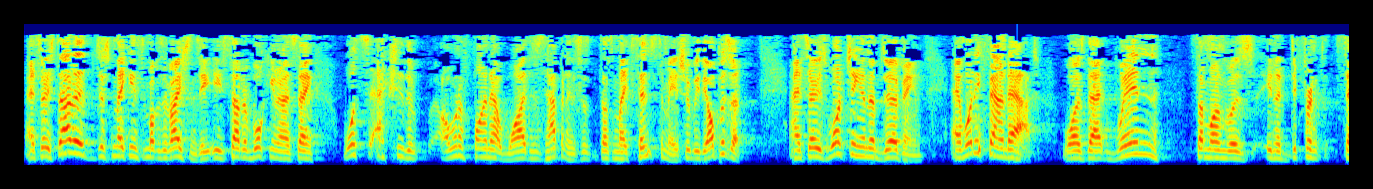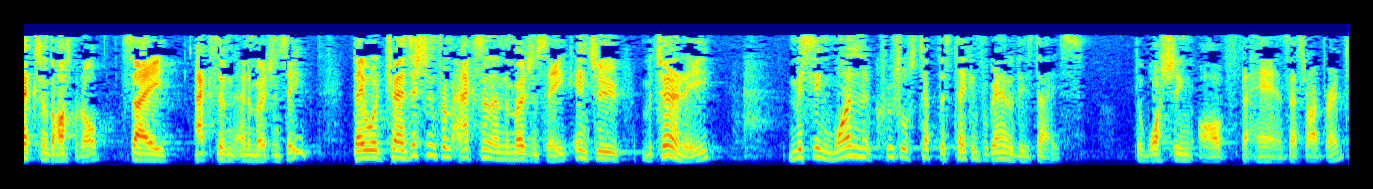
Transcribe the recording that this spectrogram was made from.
And so he started just making some observations. He, he started walking around saying, what's actually the, I want to find out why this is happening. This doesn't make sense to me. It should be the opposite. And so he's watching and observing. And what he found out was that when someone was in a different section of the hospital, say accident and emergency, they would transition from accident and emergency into maternity, missing one crucial step that's taken for granted these days. The washing of the hands. That's right, Brent.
